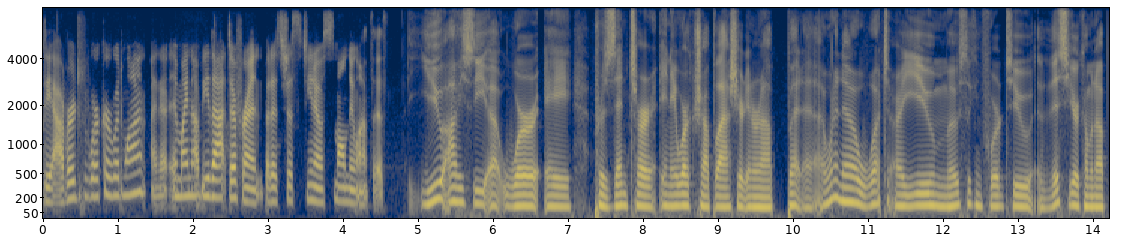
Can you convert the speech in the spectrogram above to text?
the average worker would want it might not be that different but it's just you know small nuances. You obviously uh, were a presenter in a workshop last year at interop but uh, i want to know what are you most looking forward to this year coming up?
